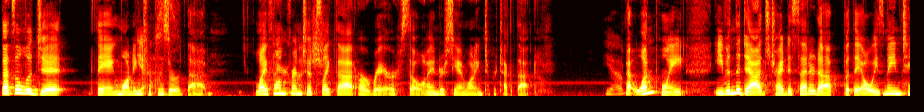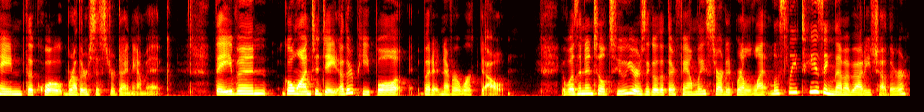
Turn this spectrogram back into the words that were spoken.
that's a legit thing wanting yes. to preserve that. Lifelong Very friendships much. like that are rare, so I understand wanting to protect that. Yeah. At one point, even the dads tried to set it up, but they always maintained the quote brother sister dynamic. They even go on to date other people, but it never worked out. It wasn't until two years ago that their families started relentlessly teasing them about each other,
